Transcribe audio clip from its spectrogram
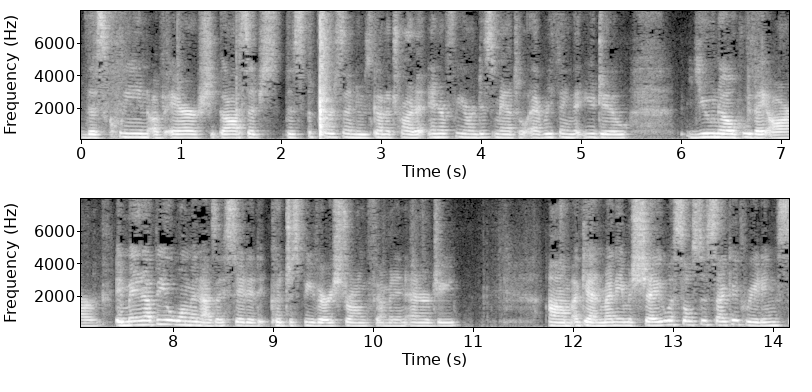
this queen of air. She gossips. This is the person who's going to try to interfere and dismantle everything that you do you know who they are. It may not be a woman, as I stated, it could just be very strong feminine energy. Um, again, my name is Shay with Solstice Psychic Readings.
